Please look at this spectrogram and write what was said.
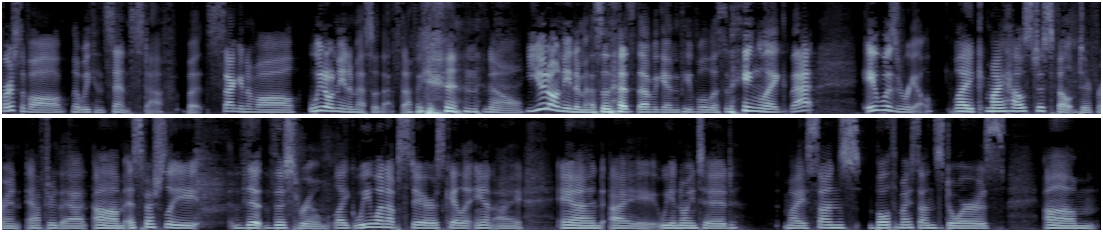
first of all, that we can sense stuff. But second of all, we don't need to mess with that stuff again. no, you don't need to mess with that stuff again, people listening. Like that, it was real. like my house just felt different after that um especially the this room like we went upstairs kayla and i and i we anointed my son's both of my son's doors Um,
